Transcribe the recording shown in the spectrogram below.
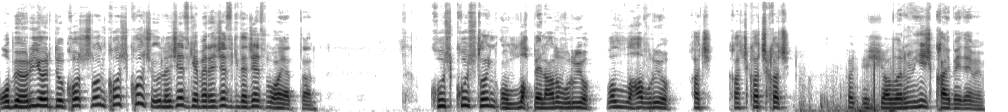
Abi her yerde kaç lan kaç kaç. Öleceğiz gebereceğiz gideceğiz bu hayattan. Koş koş lan. Allah belanı vuruyor. Vallahi vuruyor. Kaç. Kaç kaç kaç. Kaç eşyalarımı hiç kaybedemem.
